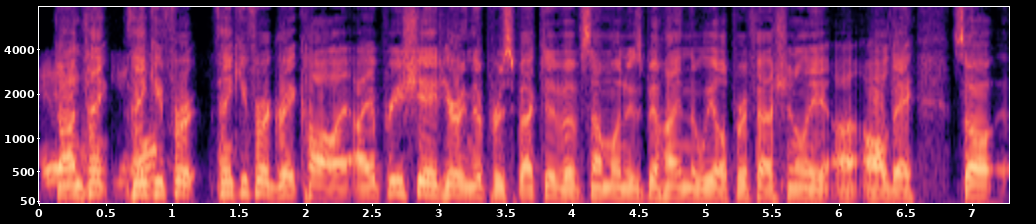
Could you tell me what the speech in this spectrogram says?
And Don, thank you thank you for thank you for a great call. I, I appreciate hearing the perspective of someone who's behind the wheel professionally uh, all day. So, uh,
